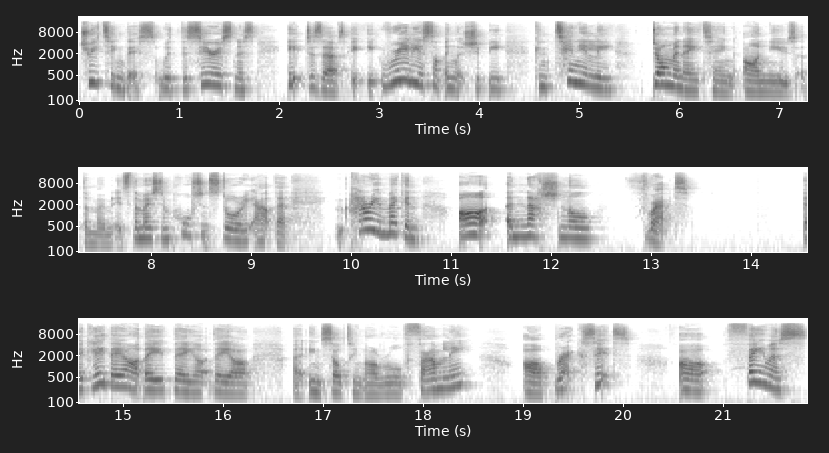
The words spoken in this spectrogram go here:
treating this with the seriousness it deserves. It, it really is something that should be continually dominating our news at the moment. It's the most important story out there. Harry and Meghan are a national threat. Okay, they are. They they are they are uh, insulting our royal family, our Brexit, our famous,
